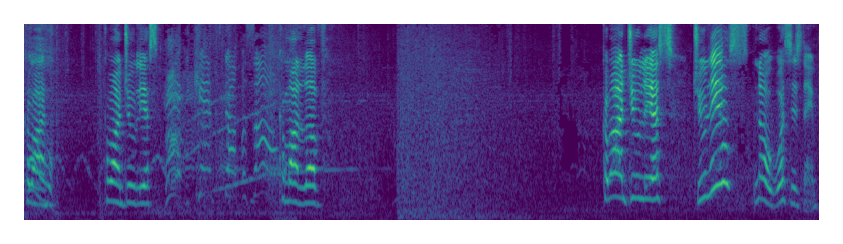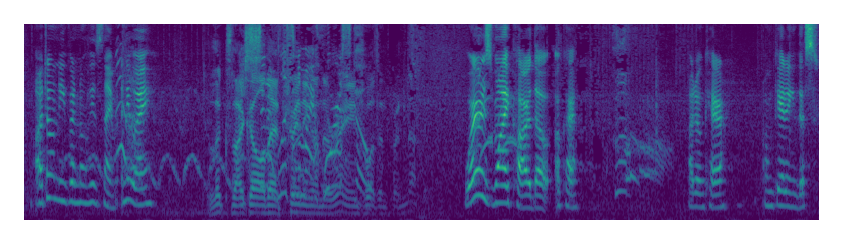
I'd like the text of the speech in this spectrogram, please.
Come on. Come on, Julius. You can't stop us all. Come on, love. Come on, Julius. Julius? No, what's his name? I don't even know his name. Anyway, Looks like all that training on the range wasn't for nothing. where is my car though? Okay. I don't care. I'm getting this.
